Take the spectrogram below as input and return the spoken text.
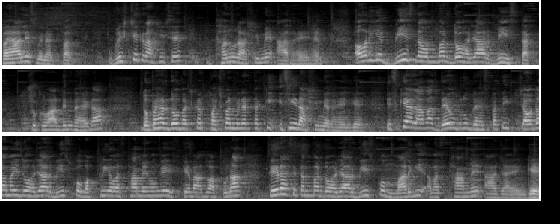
बयालीस मिनट पर वृश्चिक राशि से धनु राशि में आ रहे हैं। और ये 20 नवंबर 2020 तक शुक्रवार दिन रहेगा। दोपहर दो बजकर पचपन मिनट तक की इसी राशि में रहेंगे। इसके अलावा देवगुरु बृहस्पति 14 मई 2020 को वक्री अवस्था में होंगे। इसके बाद वह पुनः 13 सितंबर 2020 को मार्गी अवस्था में आ जाएँगे।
